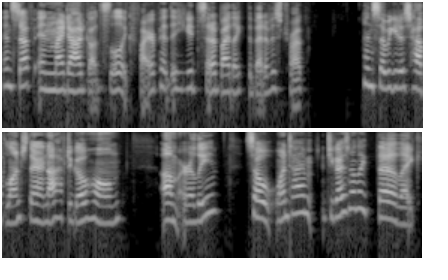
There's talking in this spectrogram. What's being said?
and stuff. And my dad got this little like fire pit that he could set up by like the bed of his truck, and so we could just have lunch there and not have to go home, um, early. So one time, do you guys know like the like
